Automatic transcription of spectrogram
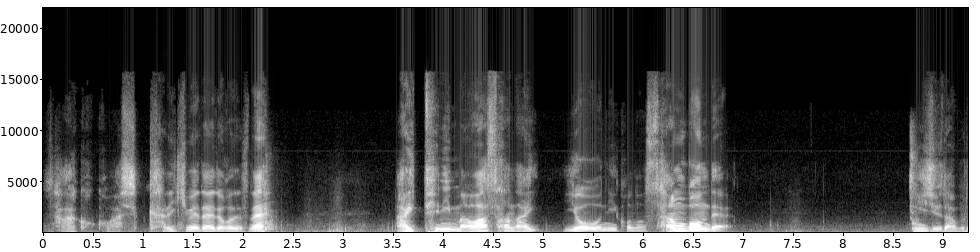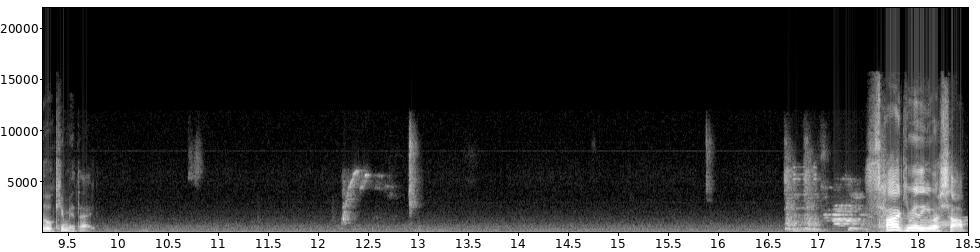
さあここはしっかり決めたいところですね。相手に回さないようにこの3本で20ダブルを決めたい。さあ決めてきました。しっ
